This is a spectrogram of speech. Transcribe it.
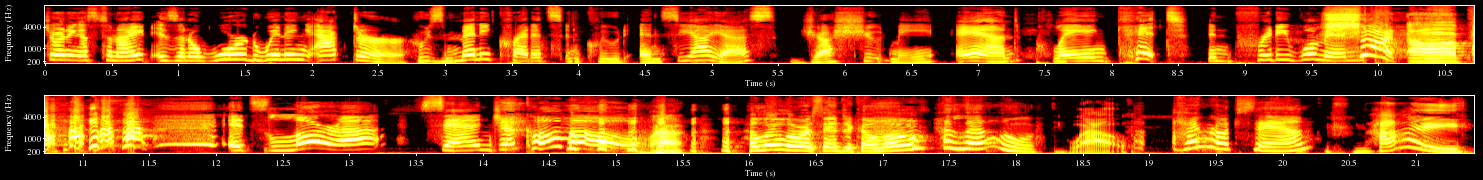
Joining us tonight is an award winning actor whose many credits include NCIS, Just Shoot Me, and playing Kit in Pretty Woman. Shut up! It's Laura San Giacomo. Wow. Hello, Laura San Giacomo. Hello. wow. Hi, Roxane. Hi.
